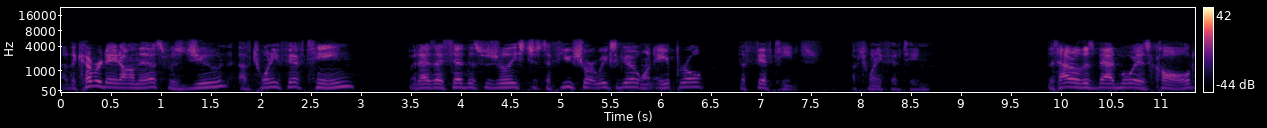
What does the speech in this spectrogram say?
uh, the cover date on this was June of 2015. But as I said, this was released just a few short weeks ago on April the 15th of 2015. The title of this bad boy is called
